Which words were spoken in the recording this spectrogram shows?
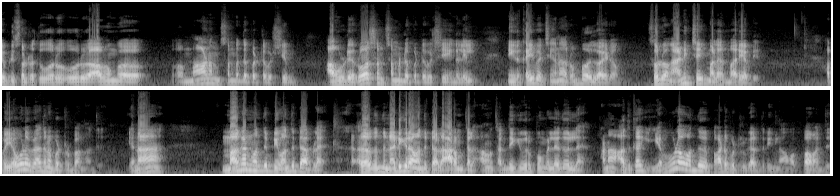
எப்படி சொல்கிறது ஒரு ஒரு அவங்க மானம் சம்மந்தப்பட்ட விஷயம் அவங்களுடைய ரோஷம் சம்மந்தப்பட்ட விஷயங்களில் நீங்கள் கை வச்சீங்கன்னா ரொம்ப இதுவாகிடுவாங்க சொல்லுவாங்க அனிச்சை மலர் மாதிரி அப்படின்னு. அப்போ எவ்வளோ வேதனைப்பட்டிருப்பாங்க அது. ஏன்னா மகன் வந்து இப்படி வந்துட்டாப்ல அதாவது வந்து நடிகராக வந்துட்டாள் ஆரம்பத்தில். அவங்க தந்தைக்கு விருப்பம் இல்லை எதுவும் இல்லை. ஆனால் அதுக்காக எவ்வளோ வந்து பாடுபட்டிருக்காரு தெரியுங்களா அவங்க அப்பா வந்து.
